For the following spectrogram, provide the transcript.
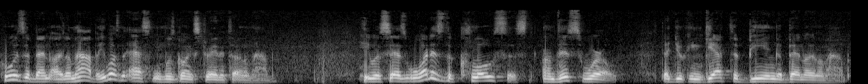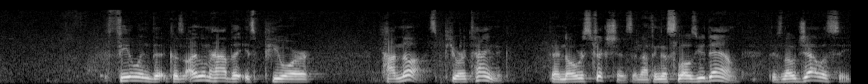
who is a Ben Olam Haba? He wasn't asking who's going straight into Olam Haba. He was says, what is the closest on this world that you can get to being a Ben Olam Haba? Feeling that, because Olam Haba is pure Hana, it's pure Tainik. There are no restrictions, there's nothing that slows you down. There's no jealousy.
